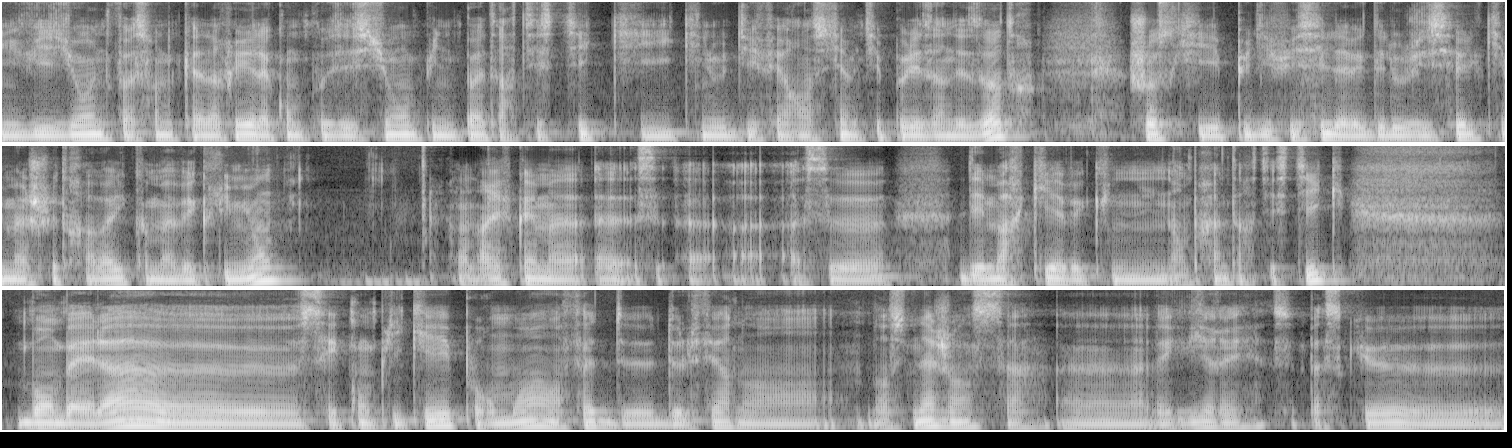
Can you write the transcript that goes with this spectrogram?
vision, une façon de cadrer la composition, puis une patte artistique qui, qui, nous différencie un petit peu les uns des autres, chose qui est plus difficile avec des logiciels qui mâchent le travail comme avec Lumion on arrive quand même à, se démarquer avec une, empreinte artistique. Bon, ben là, euh, c'est compliqué pour moi, en fait, de, le faire dans, une agence, ça, euh, avec Viré. C'est parce que euh,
